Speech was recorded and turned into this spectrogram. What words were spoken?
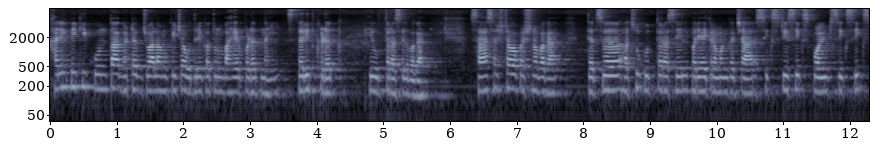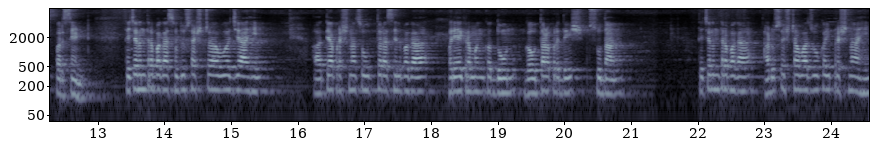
खालीलपैकी कोणता घटक ज्वालामुखीच्या उद्रेकातून बाहेर पडत नाही? स्तरित खडक. हे उत्तर असेल बघा. सहासष्टावा प्रश्न बघा. त्याचं अचूक उत्तर असेल पर्याय क्रमांक चार sixty six point six six percent त्याच्यानंतर बघा सदुसष्टावं जे आहे त्या प्रश्नाचं उत्तर असेल बघा पर्याय क्रमांक दोन गवताळ प्रदेश सुदान. त्याच्यानंतर बघा अडुसष्टावा जो काही प्रश्न आहे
